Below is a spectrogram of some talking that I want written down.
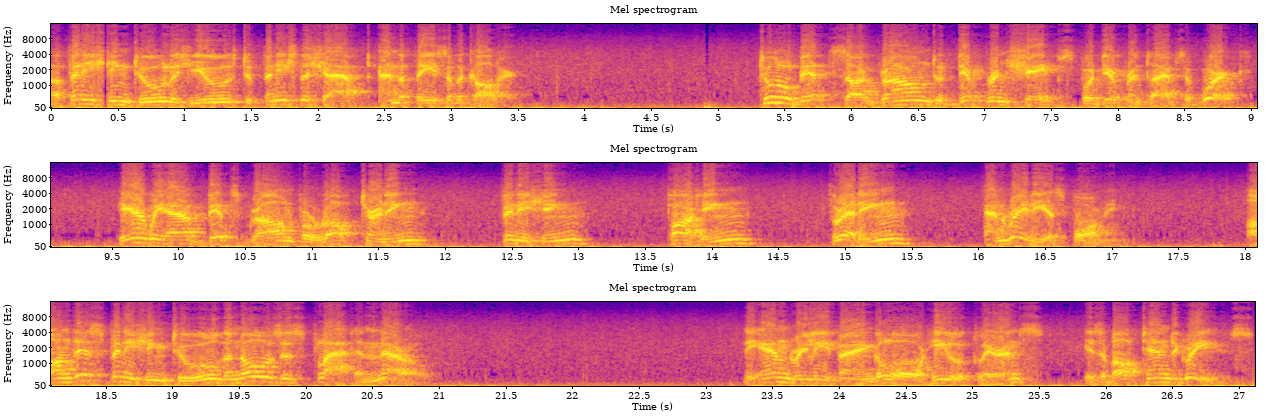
a finishing tool is used to finish the shaft and the face of the collar. Tool bits are ground to different shapes for different types of work. Here we have bits ground for rough turning, finishing, parting, threading, and radius forming. On this finishing tool, the nose is flat and narrow. The end relief angle, or heel clearance, is about 10 degrees.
